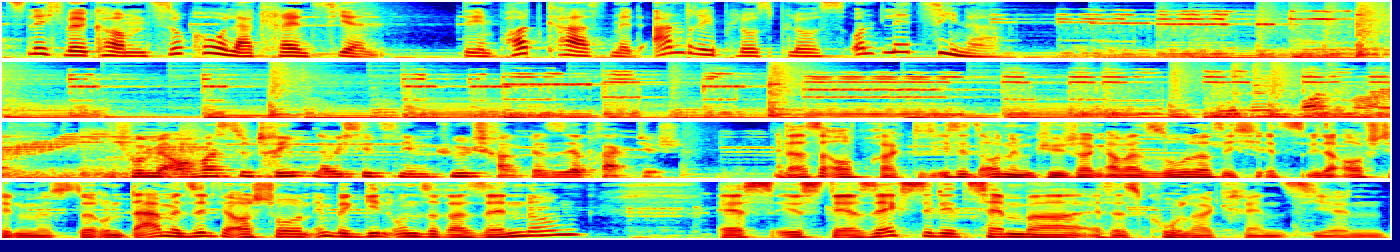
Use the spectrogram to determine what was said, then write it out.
Herzlich willkommen zu Cola Kränzchen, dem Podcast mit André und Lezina. Warte mal. Ich hole mir auch was zu trinken, aber ich sitze neben dem Kühlschrank. Das ist ja praktisch. Das ist auch praktisch. Ich sitze auch neben dem Kühlschrank, aber so, dass ich jetzt wieder aufstehen müsste. Und damit sind wir auch schon im Beginn unserer Sendung. Es ist der 6. Dezember, es ist Cola-Kränzchen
